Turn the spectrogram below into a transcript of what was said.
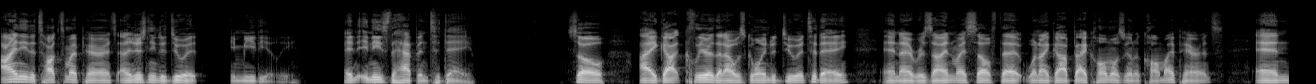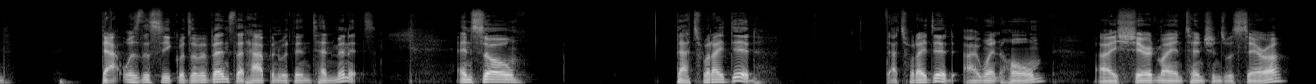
I need to talk to my parents and I just need to do it immediately. And it needs to happen today. So I got clear that I was going to do it today. And I resigned myself that when I got back home, I was going to call my parents. And that was the sequence of events that happened within 10 minutes. And so that's what I did. That's what I did. I went home. I shared my intentions with Sarah.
